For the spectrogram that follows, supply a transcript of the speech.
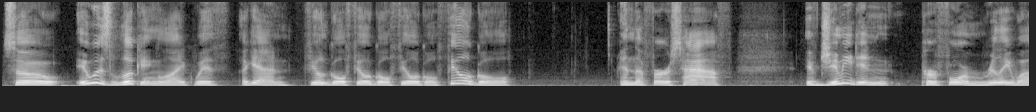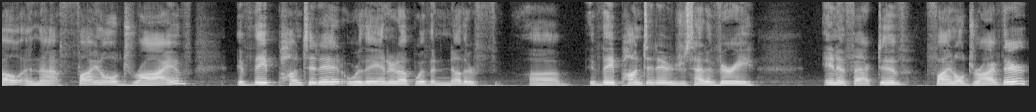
So it was looking like, with again, field goal, field goal, field goal, field goal, in the first half, if Jimmy didn't perform really well in that final drive, if they punted it or they ended up with another, uh, if they punted it or just had a very ineffective final drive there,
